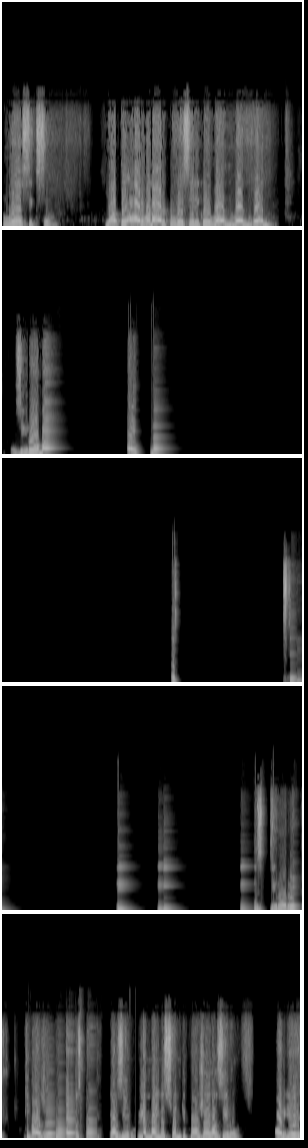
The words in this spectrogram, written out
टू है सिक्स है। यहाँ पे आर वन आर टू वैसे लिखो one one one zero minus zero कितना हो जाएगा? ज़ीरो माइनस वन कितना हो जाएगा? ज़ीरो और ये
